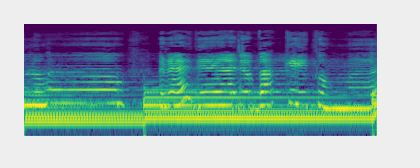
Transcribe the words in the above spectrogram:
ਨੂੰ ਰਹਿ ਗਿਆ ਜੋ ਬਾਕੀ ਕੁਮਰ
